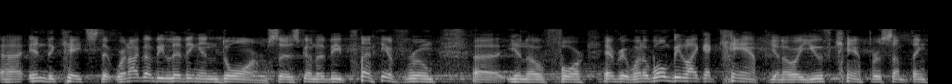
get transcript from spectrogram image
uh, indicates that we're not going to be living in dorms. There's going to be plenty of room, uh, you know, for everyone. It won't be like a camp, you know, a youth camp or something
